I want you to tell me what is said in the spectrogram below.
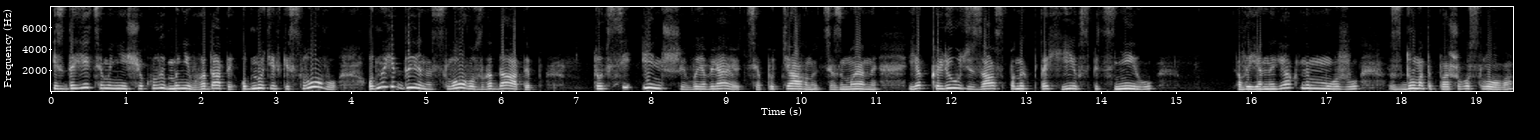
І здається мені, що коли б мені вгадати одно тільки слово, одно єдине слово згадати б, то всі інші виявляються, потягнуться з мене, як ключ заспаних птахів з-під снігу але я ніяк не можу здумати першого слова.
